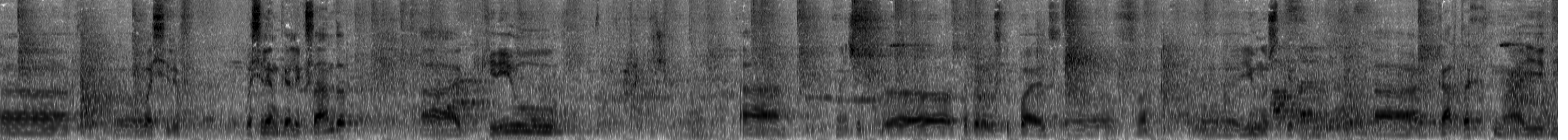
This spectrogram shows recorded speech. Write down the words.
А, Васильев, Василенко Александр, Кирилл значит, э, которые выступают э, в э, юношеских картах и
